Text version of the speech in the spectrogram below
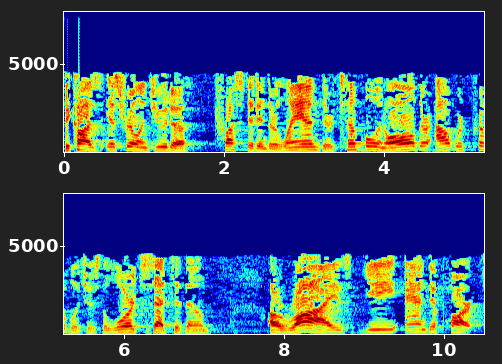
Because Israel and Judah trusted in their land, their temple, and all their outward privileges, the Lord said to them, Arise ye and depart,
